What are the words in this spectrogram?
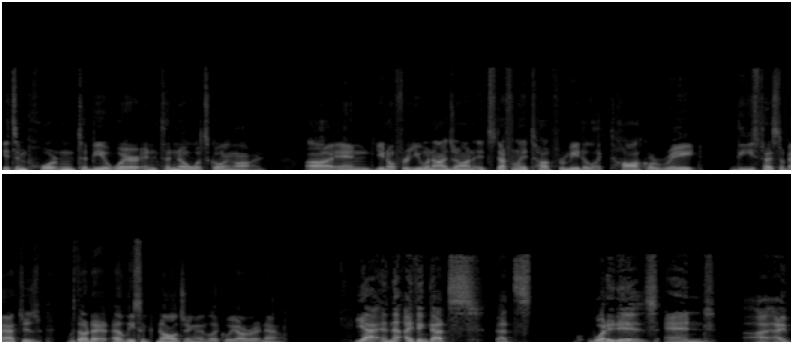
it's important to be aware and to know what's going on uh, and you know for you and i john it's definitely tough for me to like talk or rate these types of matches without at least acknowledging it like we are right now yeah and i think that's that's what it is and i I've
